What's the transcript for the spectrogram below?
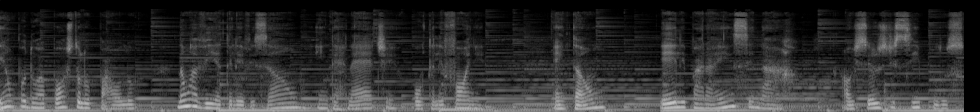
tempo do apóstolo Paulo, não havia televisão, internet ou telefone. Então, ele, para ensinar aos seus discípulos,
